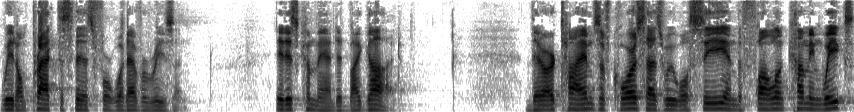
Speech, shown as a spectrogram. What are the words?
we don't practice this for whatever reason. It is commanded by God. There are times, of course, as we will see in the following coming weeks,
